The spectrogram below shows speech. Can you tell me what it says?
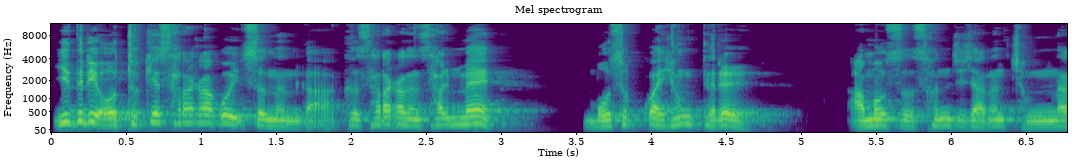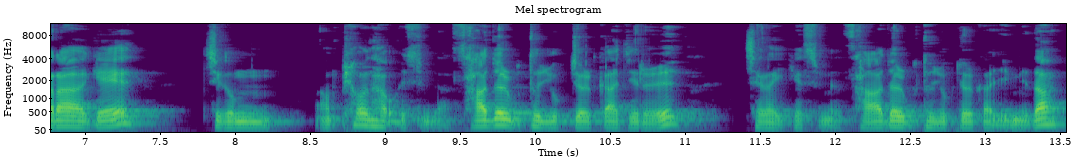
이들이 어떻게 살아가고 있었는가? 그 살아가는 삶의 모습과 형태를 아모스 선지자는 적나라하게 지금 어, 표현하고 있습니다. 4절부터 6절까지를 제가 읽겠습니다. 4절부터 6절까지입니다.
